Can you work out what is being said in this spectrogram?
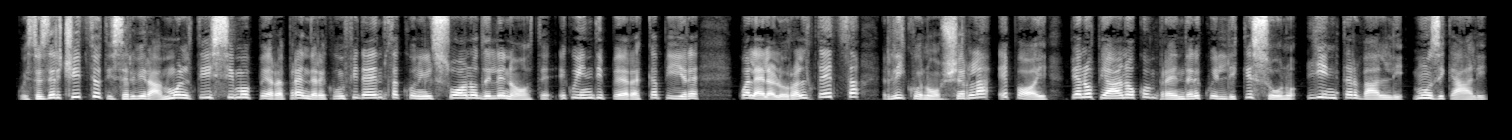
Questo esercizio ti servirà moltissimo per prendere confidenza con il suono delle note e quindi per capire qual è la loro altezza, riconoscerla e poi piano piano comprendere quelli che sono gli intervalli musicali.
